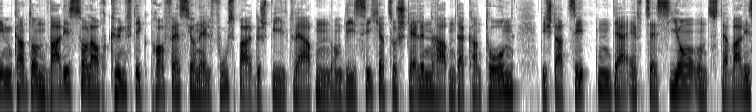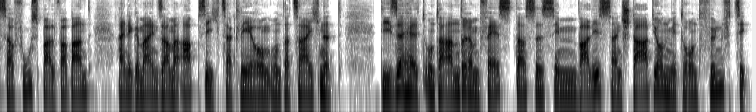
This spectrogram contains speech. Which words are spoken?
Im Kanton Wallis soll auch künftig professionell Fußball gespielt werden. Um dies sicherzustellen, haben der Kanton, die Stadt Sitten, der FC Sion und der Walliser Fußballverband eine gemeinsame Absichtserklärung unterzeichnet. Diese hält unter anderem fest, dass es im Wallis ein Stadion mit rund 50,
